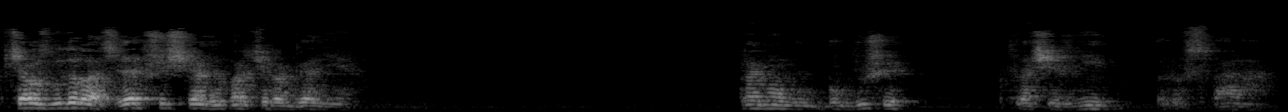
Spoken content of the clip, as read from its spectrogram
Chciał zbudować lepszy świat w oparciu o Ewangelię. Pragnął Bóg duszy, która się w nim rozpala.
